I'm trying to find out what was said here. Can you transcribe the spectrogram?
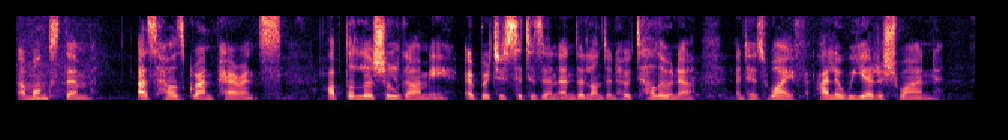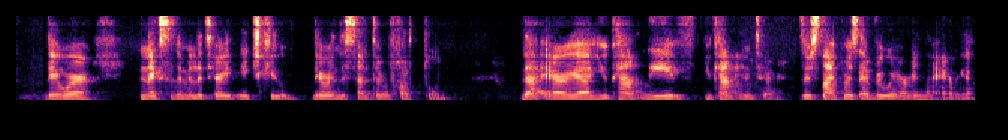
Amongst them, Azhar's grandparents, Abdullah Shulgami, a British citizen and a London hotel owner, and his wife, Alawiya Rishwan. They were next to the military HQ. They were in the center of Khartoum. That area, you can't leave, you can't enter. There's snipers everywhere in that area.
